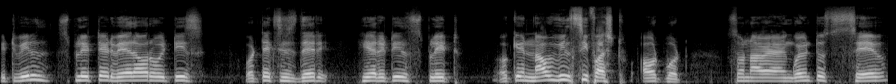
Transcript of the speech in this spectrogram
it will split it wherever it is vertex is there here it is split. Okay now we'll see first output. So now i am going to save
